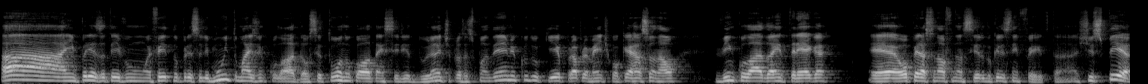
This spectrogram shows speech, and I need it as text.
A empresa teve um efeito no preço ali muito mais vinculado ao setor no qual ela está inserida durante o processo pandêmico do que propriamente qualquer racional vinculado à entrega é, operacional financeira do que eles têm feito. Tá? A XP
